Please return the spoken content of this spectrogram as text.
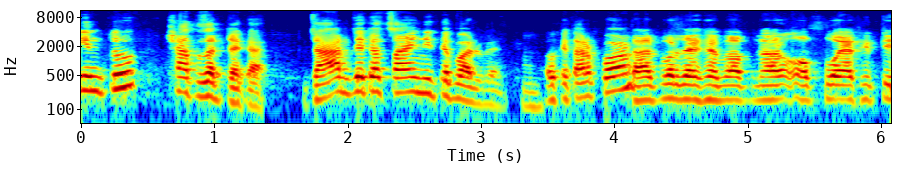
কিন্তু সাত হাজার টাকা। যার যেটা চাই নিতে পারবেন। ওকে তারপর? তারপর দেখাবো আপনার অপো এ ফিফটি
